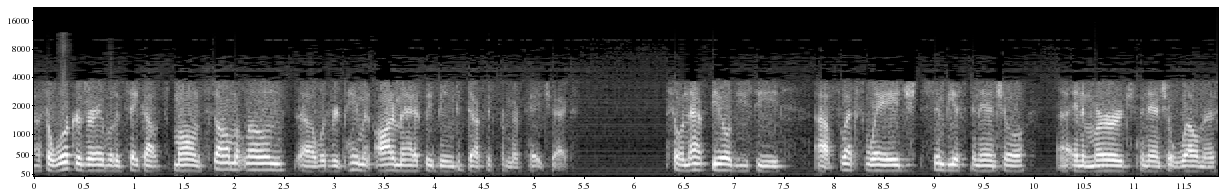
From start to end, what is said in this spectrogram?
Uh, so workers are able to take out small installment loans uh, with repayment automatically being deducted from their paychecks. So in that field, you see uh, Flex Wage, Symbius Financial, uh, and Emerge Financial Wellness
